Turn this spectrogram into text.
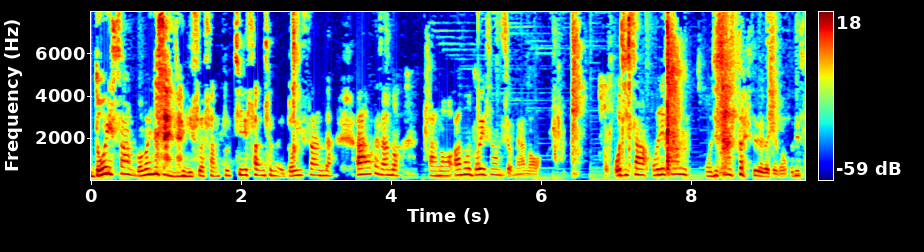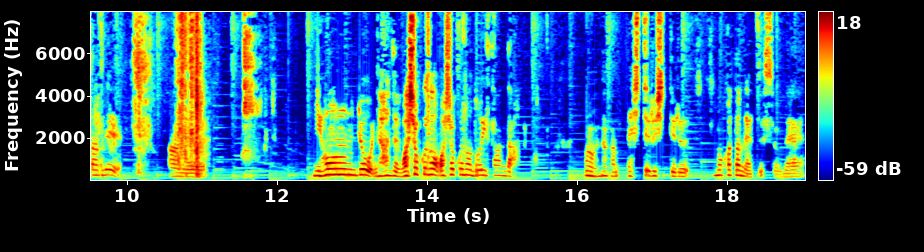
土井さん。ごめんなさい、なぎささん。土井さんじゃない、土井さんだ。あ、お母さん、あの、あの、あの土井さんですよね。あの、おじさん、おじさん、おじさんさ失礼だけど、おじさんで、あの、日本料理、なんで和食の、和食の土井さんだ。うん、なんか、知ってる知ってる。その方のやつですよね。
